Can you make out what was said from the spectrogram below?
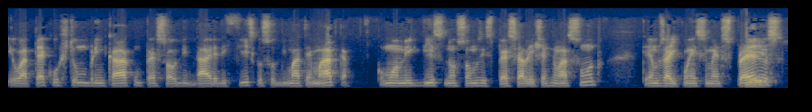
eu até costumo brincar com o pessoal de, da área de física, eu sou de matemática. Como um amigo disse, não somos especialistas no assunto, temos aí conhecimentos prévios, isso.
